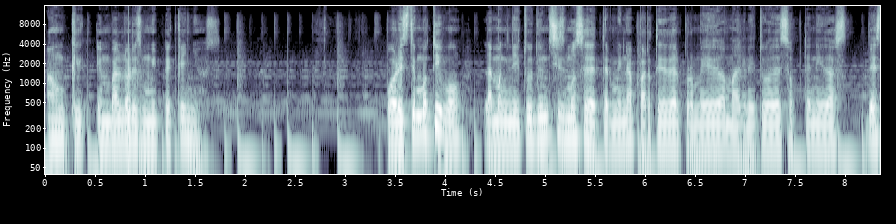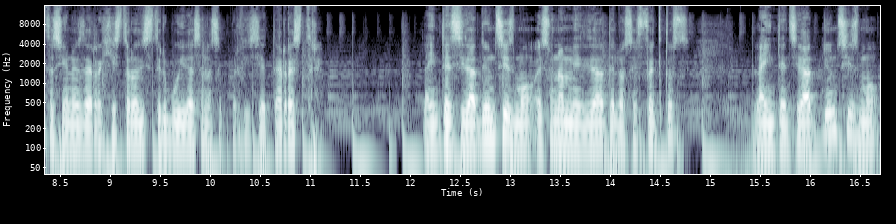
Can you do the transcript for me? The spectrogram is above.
aunque en valores muy pequeños. Por este motivo, la magnitud de un sismo se determina a partir del promedio de magnitudes obtenidas de estaciones de registro distribuidas en la superficie terrestre. La intensidad de un sismo es una medida de los efectos. La intensidad de un sismo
